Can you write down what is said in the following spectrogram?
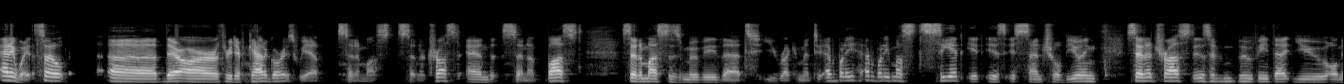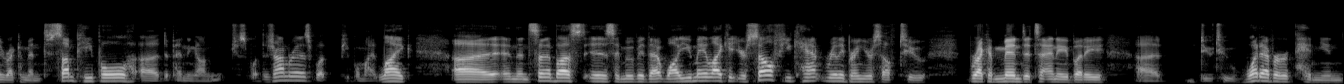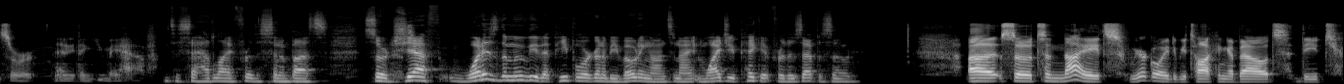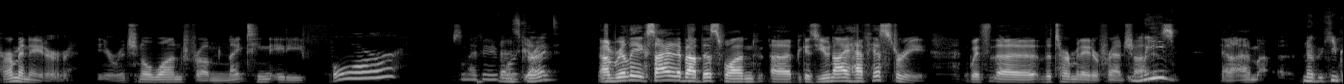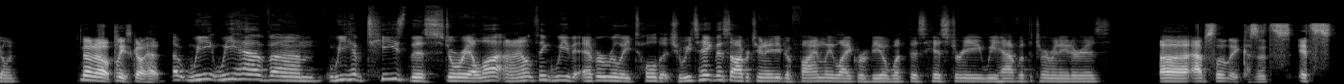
anyway, so uh, there are three different categories. We have Cinemust, Cinetrust, and Cinebust. Cinemust is a movie that you recommend to everybody. Everybody must see it. It is essential viewing. Cinetrust is a movie that you only recommend to some people, uh, depending on just what the genre is, what people might like. Uh, and then Cinebust is a movie that, while you may like it yourself, you can't really bring yourself to recommend it to anybody. Uh, due to whatever opinions or anything you may have. It's a sad life for the Cinebust. So, Jeff, what is the movie that people are going to be voting on tonight, and why'd you pick it for this episode? Uh, so tonight we're going to be talking about the Terminator, the original one from 1984. Was it 1984? That is Yeah. correct. I'm really excited about this one uh, because you and I have history with uh, the Terminator franchise, We've and I'm no, keep going. No, no. Please go ahead. Uh, we we have um we have teased this story a lot, and I don't think we've ever really told it. Should we take this opportunity to finally like reveal what this history we have with the Terminator is? Uh, absolutely, because it's it's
